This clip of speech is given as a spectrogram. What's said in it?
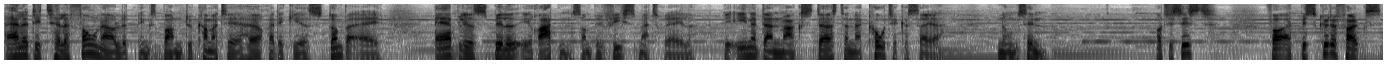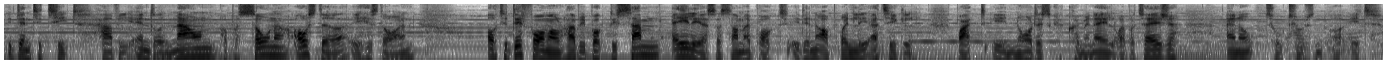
alle de telefonaflytningsbånd, du kommer til at høre redigeret stumper af, er blevet spillet i retten som bevismateriale i en af Danmarks største narkotikasager nogensinde. Og til sidst, for at beskytte folks identitet, har vi ændret navn på personer og steder i historien, og til det formål har vi brugt de samme aliaser, som er brugt i den oprindelige artikel, bragt i Nordisk Kriminal Reportage anno 2001.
